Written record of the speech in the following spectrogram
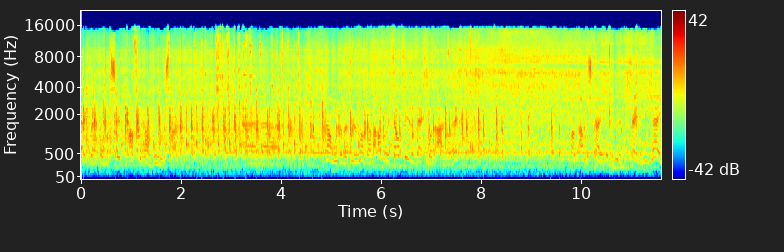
werkweg om het slip af te gaan voeren straks. En uh, dan moet er natuurlijk ook aan de andere kant weer een weg worden aangelegd. Want anders kan je natuurlijk kan je er niet bij.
